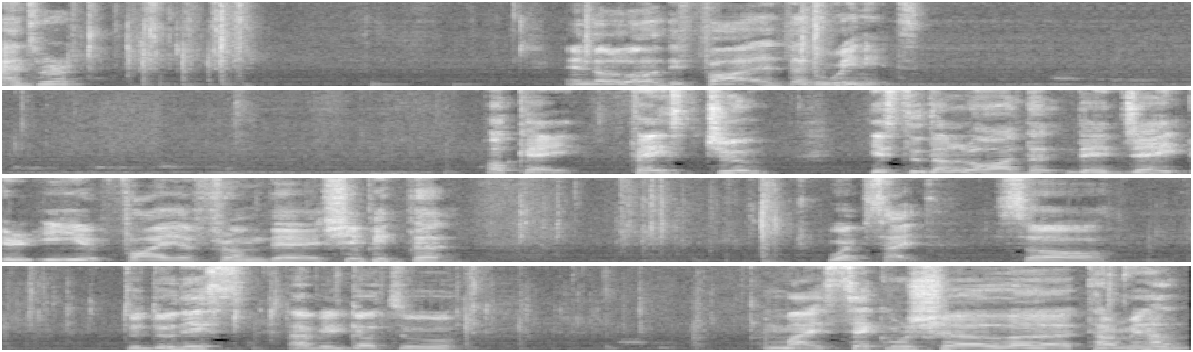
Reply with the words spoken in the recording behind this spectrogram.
enter and download the file that we need. Okay, phase 2 is to download the JRE file from the SheepIt website. So to do this I will go to my Secure Shell uh, terminal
